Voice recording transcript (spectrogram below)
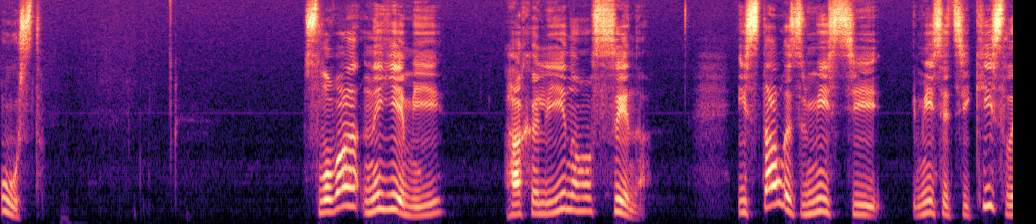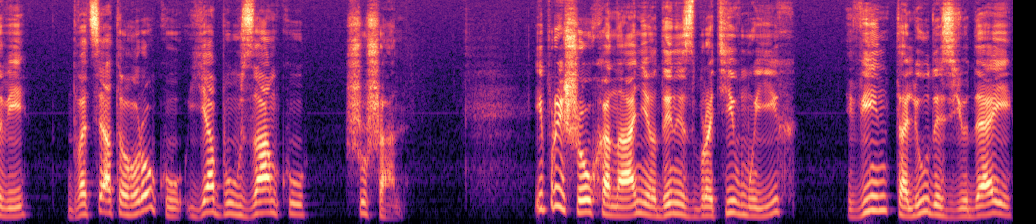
уст. Слова Неємії, Гахаліїного сина. І сталося в місці, місяці Кислеві 20-го року я був в замку Шушан. І прийшов Ханані, один із братів моїх, він та люди з юдеї,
